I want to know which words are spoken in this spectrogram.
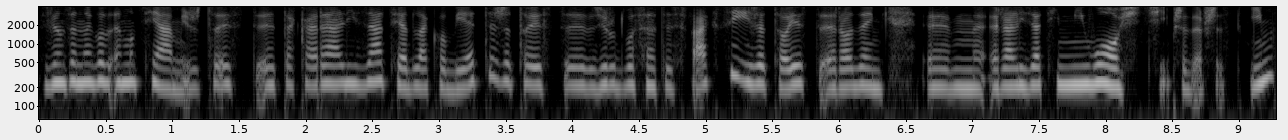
związanego z emocjami, że to jest y, taka realizacja dla kobiety, że to jest jest y, źródło satysfakcji i że to jest rodzaj realizacji miłości przede wszystkim.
